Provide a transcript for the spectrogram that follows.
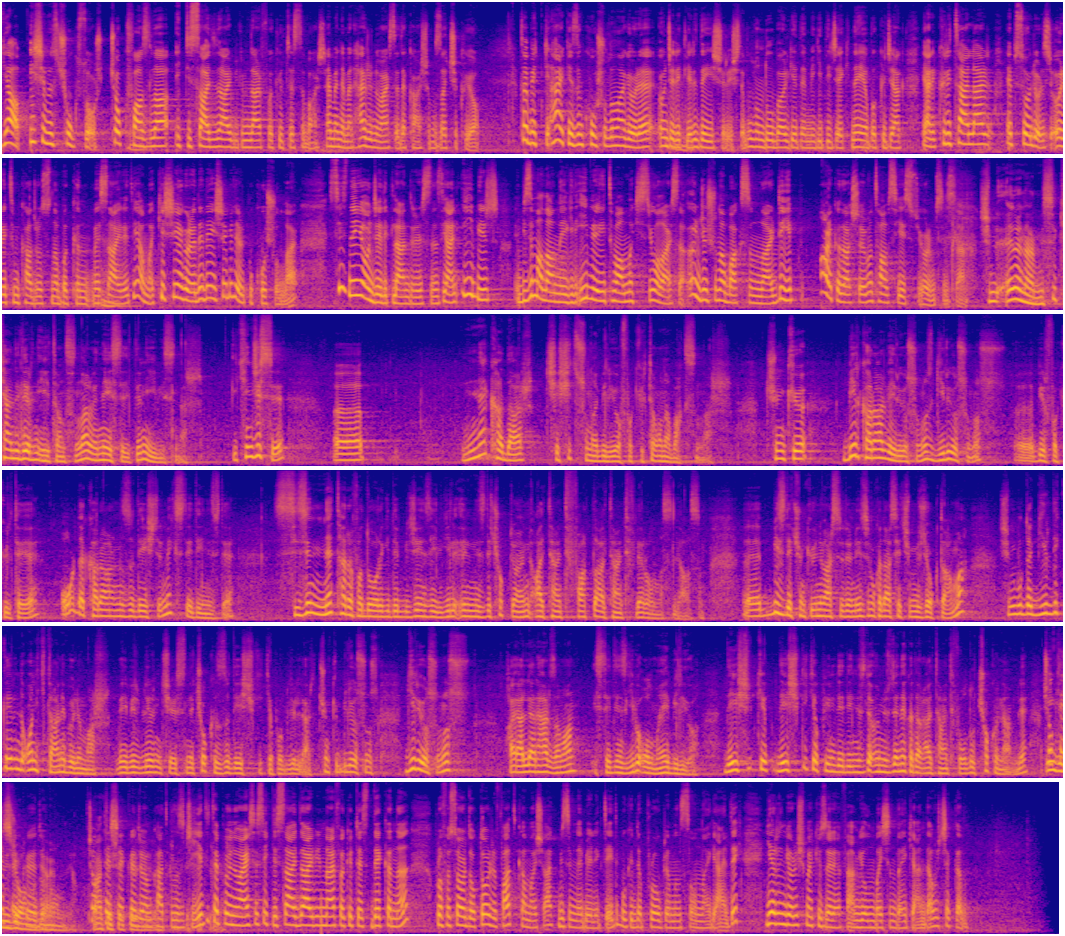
ya işimiz çok zor. Çok fazla iktisadi bilimler fakültesi var. Hemen hemen her üniversitede karşımıza çıkıyor. Tabii ki herkesin koşuluna göre öncelikleri değişir. İşte bulunduğu bölgede mi gidecek, neye bakacak? Yani kriterler hep söylüyoruz işte öğretim kadrosuna bakın vesaire diye ama kişiye göre de değişebilir bu koşullar. Siz neyi önceliklendirirsiniz? Yani iyi bir bizim alanla ilgili iyi bir eğitim almak istiyorlarsa önce şuna baksınlar deyip arkadaşlarıma tavsiye istiyorum sizden. Şimdi en önemlisi kendilerini iyi tanısınlar ve ne istediklerini iyi bilsinler. İkincisi ne kadar çeşit sunabiliyor fakülte ona baksınlar. Çünkü bir karar veriyorsunuz, giriyorsunuz e, bir fakülteye. Orada kararınızı değiştirmek istediğinizde sizin ne tarafa doğru gidebileceğinizle ilgili elinizde çok önemli alternatif, farklı alternatifler olması lazım. E, biz de çünkü üniversitelerin bizim o kadar seçimimiz yoktu ama Şimdi burada girdiklerinde 12 tane bölüm var ve birbirlerinin içerisinde çok hızlı değişiklik yapabilirler. Çünkü biliyorsunuz giriyorsunuz hayaller her zaman istediğiniz gibi olmayabiliyor. Değişiklik, değişiklik yapayım dediğinizde önünüzde ne kadar alternatif olduğu çok önemli. Çok İngilizce teşekkür olmadan ediyorum. olmuyor. Çok Ben teşekkür, ediyorum ederim. katkınız için. teşekkür Yeditepe Üniversitesi İktisadi İdari Bilimler Fakültesi Dekanı Profesör Doktor Rıfat Kamaşak bizimle birlikteydi. Bugün de programın sonuna geldik. Yarın görüşmek üzere efendim yolun başındayken de. Hoşçakalın.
